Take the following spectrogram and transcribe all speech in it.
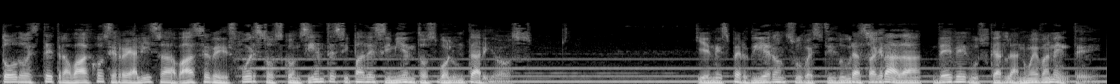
Todo este trabajo se realiza a base de esfuerzos conscientes y padecimientos voluntarios. Quienes perdieron su vestidura sagrada, debe buscarla nuevamente.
